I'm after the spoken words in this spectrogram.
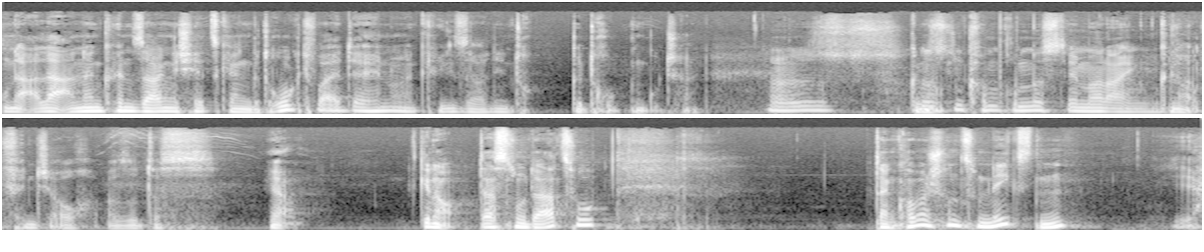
und alle anderen können sagen, ich hätte es gern gedruckt weiterhin und dann kriegen sie halt den dru- gedruckten Gutschein. Das, ist, Genau. das ist ein Kompromiss, den man eingehen Genau, finde ich auch. Also das, ja. Genau, das nur dazu. Dann kommen wir schon zum nächsten. Ja,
